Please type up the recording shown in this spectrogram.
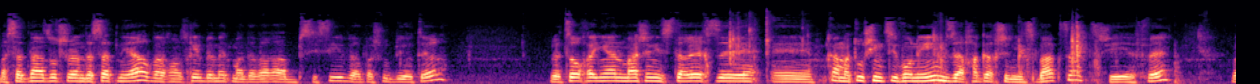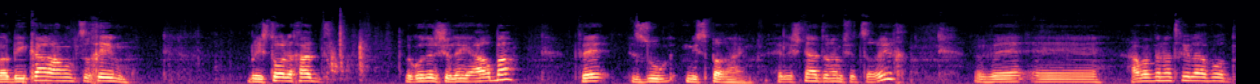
בסדנה הזאת של הנדסת נייר, ואנחנו נתחיל באמת מהדבר הבסיסי והפשוט ביותר. לצורך העניין, מה שנצטרך זה אה, כמה טושים צבעוניים, זה אחר כך שנצבע קצת, שיהיה יפה, אבל בעיקר אנחנו צריכים בריסטול אחד בגודל של A4 וזוג מספריים. אלה שני הדברים שצריך, והבה ונתחיל לעבוד.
